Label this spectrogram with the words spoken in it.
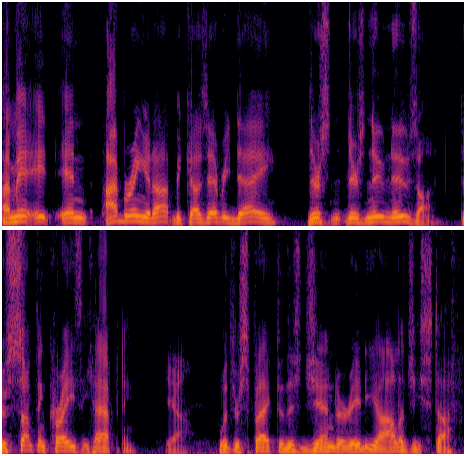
I mean, it, and I bring it up because every day there's there's new news on it. There's something crazy happening. Yeah. With respect to this gender ideology stuff.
